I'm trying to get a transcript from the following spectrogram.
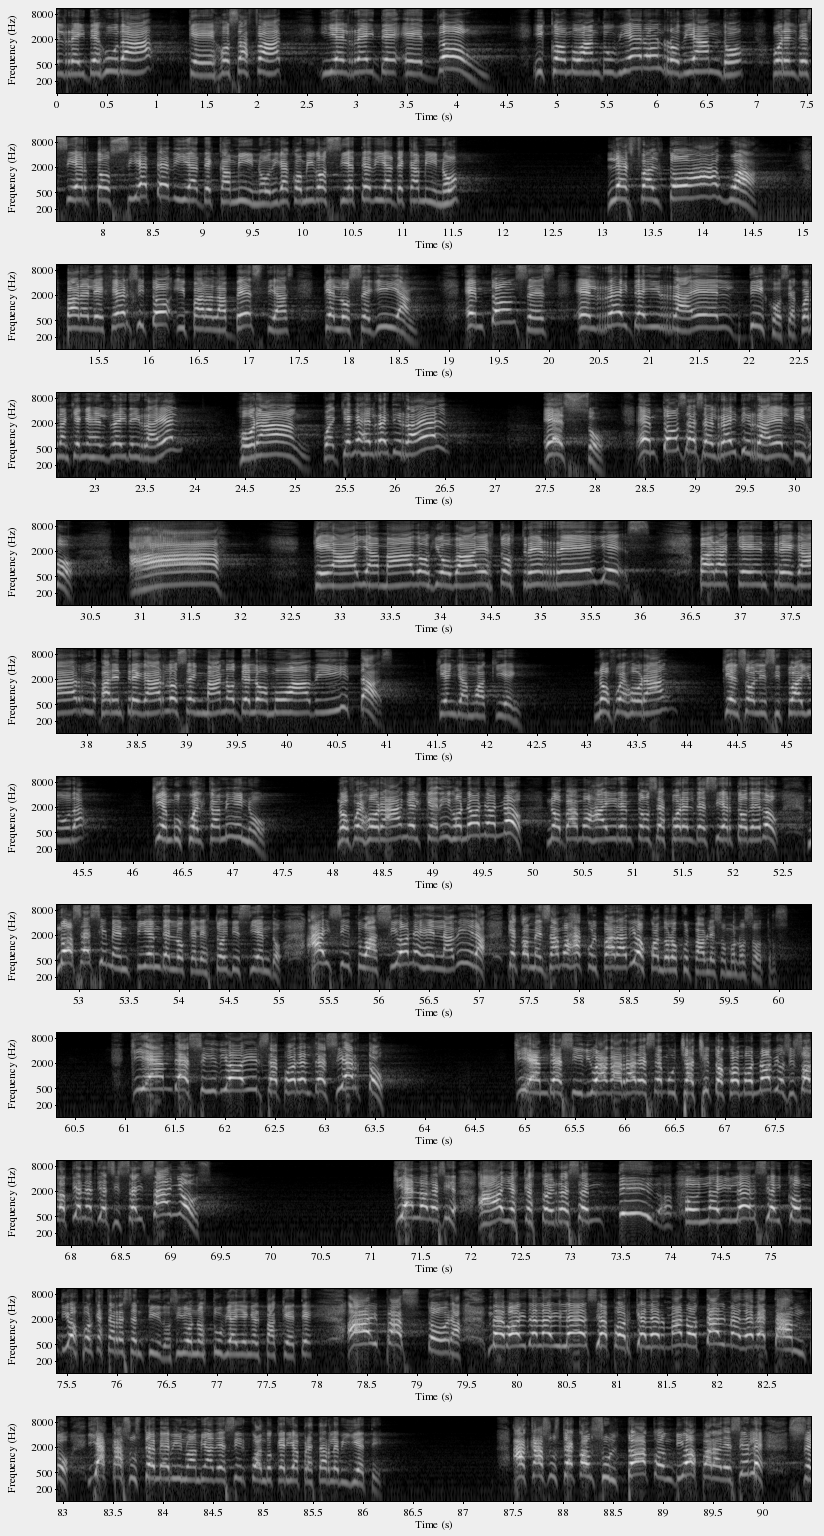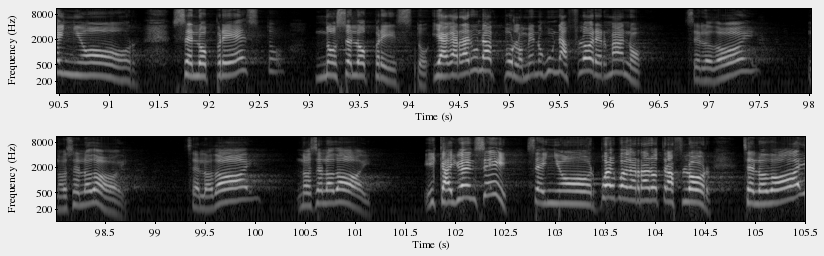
el rey de Judá, que es Josafat, y el rey de Edom. Y como anduvieron rodeando por el desierto siete días de camino, diga conmigo siete días de camino, les faltó agua para el ejército y para las bestias que los seguían. Entonces el rey de Israel dijo, ¿se acuerdan quién es el rey de Israel? Jorán. ¿Quién es el rey de Israel? Eso. Entonces el rey de Israel dijo, ah, que ha llamado Jehová a estos tres reyes para que entregar, para entregarlos en manos de los moabitas. ¿Quién llamó a quién? ¿No fue Jorán quien solicitó ayuda? ¿Quién buscó el camino? No fue Jorán el que dijo, no, no, no, nos vamos a ir entonces por el desierto de Edom. No sé si me entienden lo que le estoy diciendo. Hay situaciones en la vida que comenzamos a culpar a Dios cuando los culpables somos nosotros. ¿Quién decidió irse por el desierto? ¿Quién decidió agarrar a ese muchachito como novio si solo tiene 16 años? ¿Quién lo decide? Ay, es que estoy resentida con la iglesia y con Dios porque está resentido si yo no estuve ahí en el paquete. Ay, pastora, me voy de la iglesia porque el hermano tal me debe tanto. ¿Y acaso usted me vino a mí a decir cuando quería prestarle billete? ¿Acaso usted consultó con Dios para decirle, Señor, se lo presto, no se lo presto? Y agarrar una, por lo menos una flor, hermano. Se lo doy, no se lo doy. Se lo doy, no se lo doy. Y cayó en sí, Señor, vuelvo a agarrar otra flor, se lo doy.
